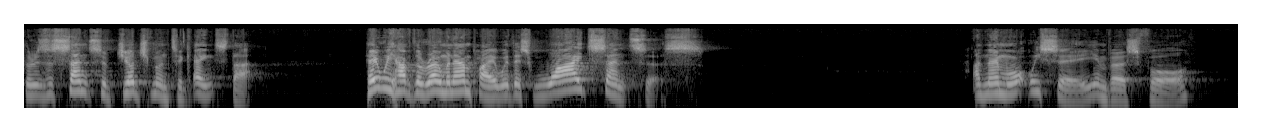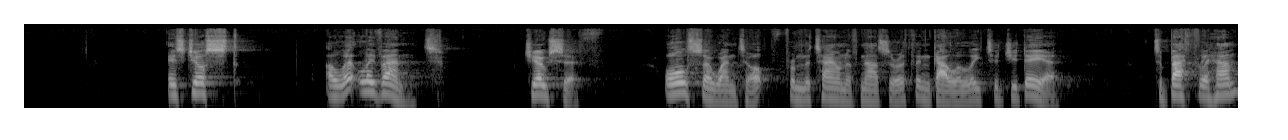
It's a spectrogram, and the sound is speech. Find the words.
There is a sense of judgment against that. Here we have the Roman Empire with this wide census. And then what we see in verse 4 is just a little event. Joseph also went up from the town of Nazareth in Galilee to Judea, to Bethlehem,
